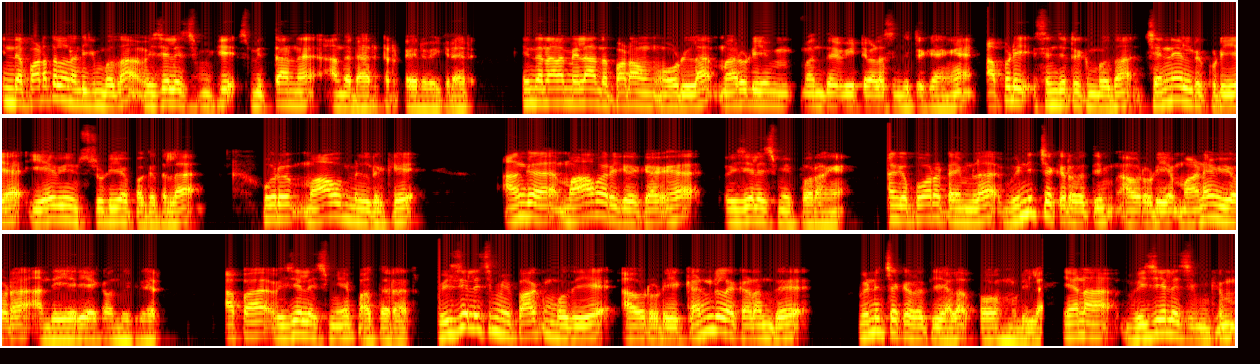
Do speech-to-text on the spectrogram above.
இந்த படத்தில் நடிக்கும்போது தான் விஜயலட்சுமிக்கு ஸ்மித்தான்னு அந்த டேரக்டர் பேர் வைக்கிறாரு. இந்த நிலமையில அந்த படம் ஓடல. மறுபடியும் வந்து வீட்டு வேலை செஞ்சுட்டு இருக்காங்க அப்படி செஞ்சுட்டு இருக்கும்போது தான் சென்னையில் இருக்கக்கூடிய ஏவிஎம் ஸ்டுடியோ பக்கத்தில் ஒரு மாவு மில் இருக்கு. அங்கே மாவு அரைக்கிறதுக்காக விஜயலட்சுமி போகிறாங்க அங்கே போகிற டைமில் வினு சக்கரவர்த்தியும் அவருடைய மனைவியோட அந்த ஏரியாவுக்கு வந்துக்கிறார் அப்போ விஜயலட்சுமியை பார்த்துறாரு. விஜயலட்சுமி பார்க்கும்போதே அவருடைய கண்களை கடந்து வினு சக்கரவர்த்தியால் போக முடியல. ஏன்னா விஜயலட்சுமிக்கும்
